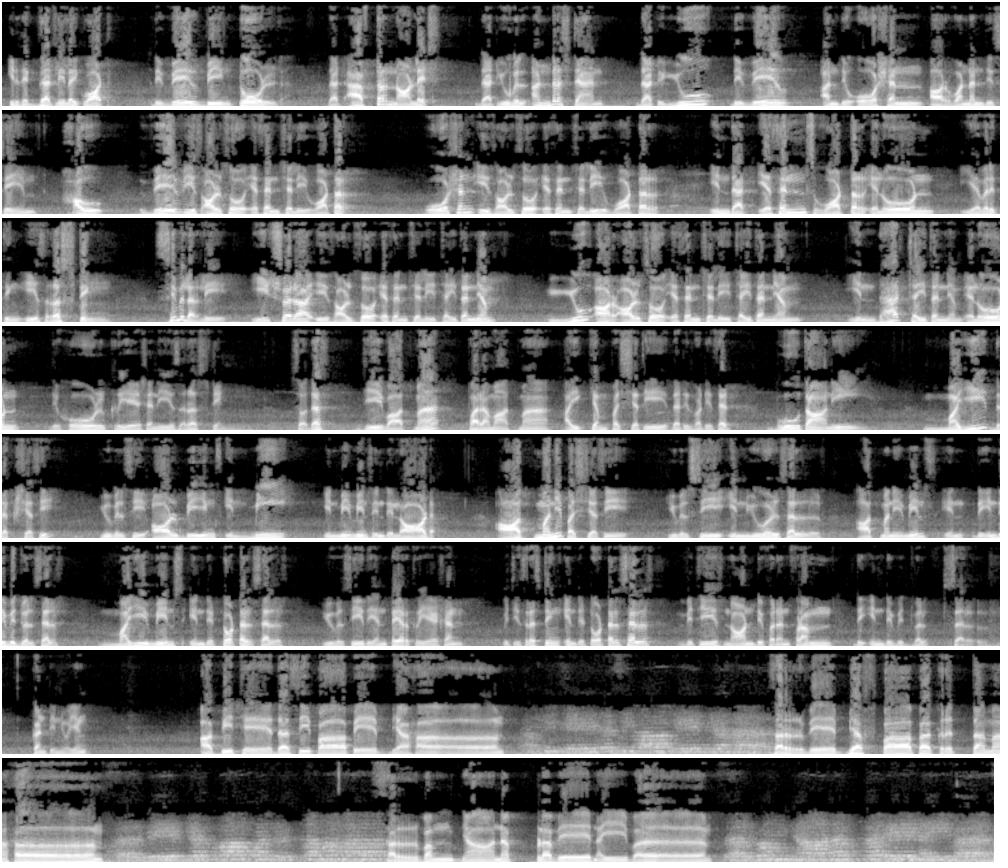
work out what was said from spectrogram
It is exactly like what? The wave being told that after knowledge that you will understand that you, the wave and the ocean are one and the same. How wave is also essentially water. Ocean is also essentially water. In that essence, water alone, everything is resting. Similarly, Ishvara is also essentially Chaitanyam. You are also essentially Chaitanyam. In that Chaitanyam alone, the whole creation is resting. So thus, Jivatma, Paramatma, Aikyam Pashyati, that is what he said. Bhutani, Mayi Drakshyasi, you will see all beings in me. In me means in the Lord. Atmani Pashyasi, you will see in yourself. Atmani means in the individual self. Mayi means in the total self. you will see the entire creation which is resting in the total self, which is non-different from the individual self. Continuing. अपि चेदसि पापेभ्यः सर्वेभ्यः पापकृत्तमः। सर्वम् ज्ञानप्लवेनैव।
